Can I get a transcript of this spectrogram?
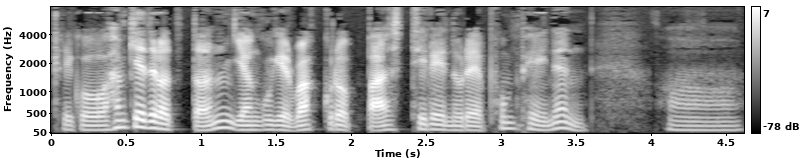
그리고 함께 들었던 영국의 락 그룹 바스틸의 노래 폼페이는 어,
